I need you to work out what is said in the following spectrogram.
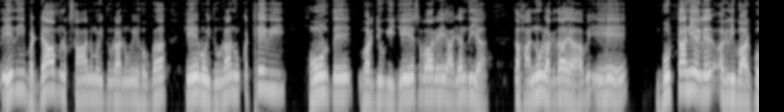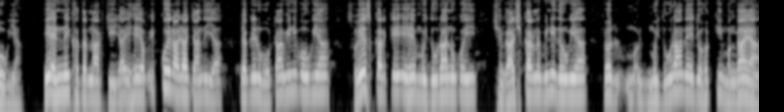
ਤੇ ਇਹਦੀ ਵੱਡਾ ਨੁਕਸਾਨ ਮਜ਼ਦੂਰਾਂ ਨੂੰ ਇਹ ਹੋਊਗਾ ਕਿ ਇਹ ਮਜ਼ਦੂਰਾਂ ਨੂੰ ਇਕੱਠੇ ਵੀ ਹੋਣ ਤੇ ਵਰਜੂਗੀ। ਜੇ ਇਸ ਵਾਰ ਇਹ ਆ ਜਾਂਦੀ ਆ, ਤਾਂ ਸਾਨੂੰ ਲੱਗਦਾ ਆ ਵੀ ਇਹ ਵੋਟਾਂ ਨਹੀਂ ਅਗਲੇ, ਅਗਲੀ ਵਾਰ ਪਊਗੀਆਂ। ਇਹ ਇੰਨੀ ਖਤਰਨਾਕ ਚੀਜ਼ ਆ, ਇਹ ਇੱਕੋ ਹੀ ਰਾਜਾ ਚਾਹੁੰਦੀ ਆ ਵੀ ਅੱਗੇ ਨੂੰ ਵੋਟਾਂ ਵੀ ਨਹੀਂ ਪਊਗੀਆਂ, ਸੋ ਇਸ ਕਰਕੇ ਇਹ ਮਜ਼ਦੂਰਾਂ ਨੂੰ ਕੋਈ ਸੰਘਰਸ਼ ਕਰਨ ਵੀ ਨਹੀਂ ਦੇਊਗੀਆਂ, ਕਿਉਂ ਮ- ਮਜ਼ਦੂਰਾਂ ਦੇ ਜੋ ਹੱਕੀ ਮੰਗਾਂ ਆ,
